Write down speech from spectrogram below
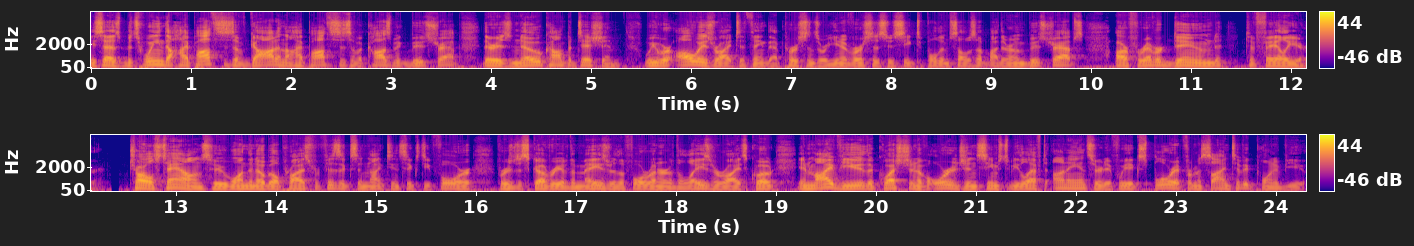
He says, between the hypothesis of God and the hypothesis of a cosmic bootstrap, there is no competition. We were always right to think that persons or universes who seek to pull themselves up by their own bootstraps are forever doomed to failure. Charles Townes, who won the Nobel Prize for Physics in 1964 for his discovery of the maser, the forerunner of the laser, writes, quote, In my view, the question of origin seems to be left unanswered if we explore it from a scientific point of view.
